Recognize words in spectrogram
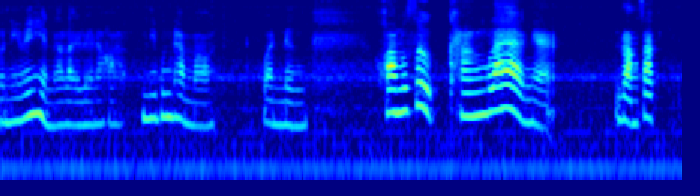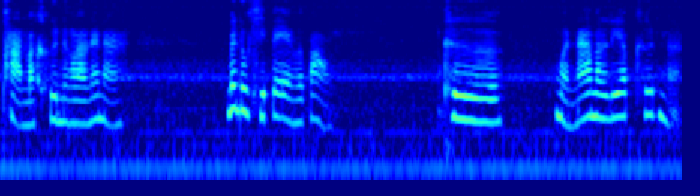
วันนี้ไม่เห็นอะไรเลยนะคะ นี่เพิ่งทำมาวันหนึ่ง ความรู้สึกครั้งแรกเนี่ย หลังจากผ่านมาคืนหนึ่งแล้วเนี่ยนะ ไม่รู้คิดไปเองหรือเปล่า คือเหมือนหน้ามันเรียบขึ้นนะ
